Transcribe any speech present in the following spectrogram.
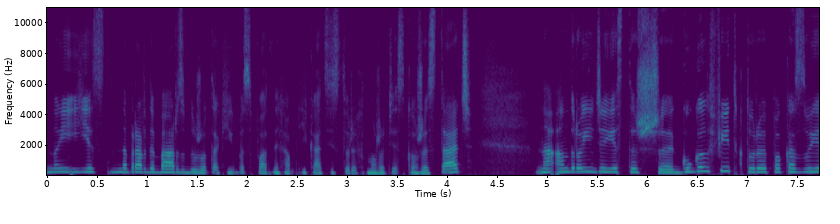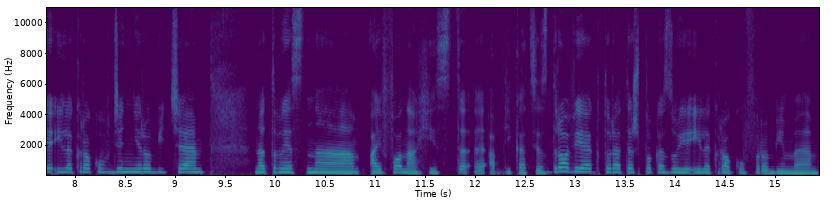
No i jest naprawdę bardzo dużo takich bezpłatnych aplikacji, z których możecie skorzystać. Na Androidzie jest też Google Fit, który pokazuje, ile kroków dziennie robicie. Natomiast na iPhone'ach jest e, aplikacja Zdrowie, która też pokazuje, ile kroków robimy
